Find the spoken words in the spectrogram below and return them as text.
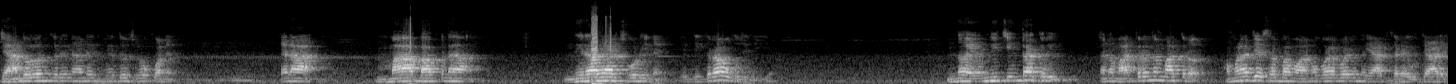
જે આંદોલન કરીને અનેક નિર્દોષ લોકોને એના મા બાપના નિરાધાર છોડીને એ દીકરાઓ ગુજરી ગયા. ન એમની ચિંતા કરી અને માત્ર ને માત્ર હમણાં જે સભામાં અનુભવભાઈને યાદ કરાયું ત્યારે,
